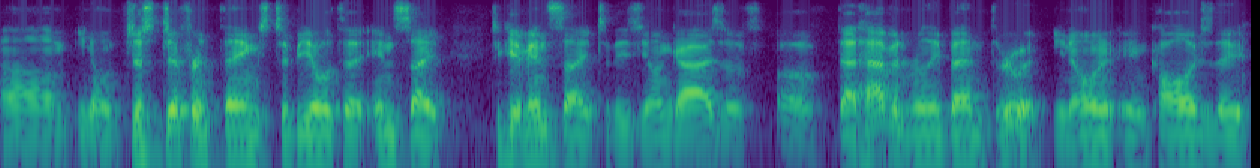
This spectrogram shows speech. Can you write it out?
um, you know, just different things to be able to insight to give insight to these young guys of of that haven't really been through it. You know, in, in college they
